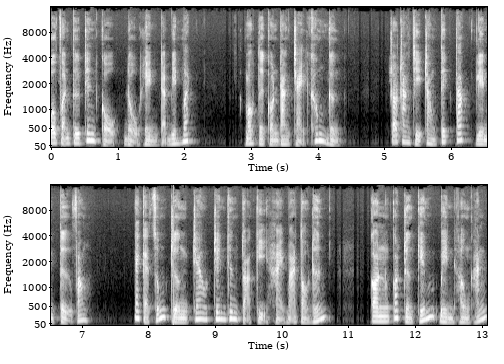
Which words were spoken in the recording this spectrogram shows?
Bộ phận từ trên cổ đổ lên đã biến mất. Máu tươi còn đang chảy không ngừng. Rõ ràng chỉ trong tích tắc liền tử vong. Ngay cả súng trường treo trên lưng tọa kỵ Hải Mã to lớn, còn có trường kiếm bên hồng hắn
